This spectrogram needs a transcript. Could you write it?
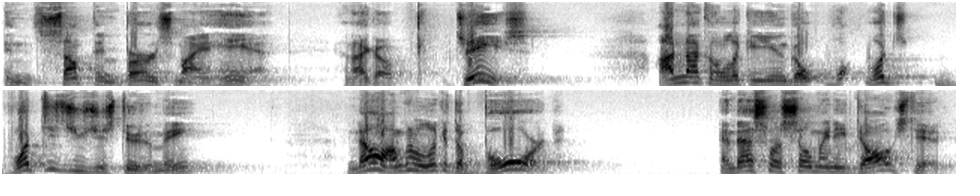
and something burns my hand, and I go, geez, I'm not going to look at you and go, what, what, what did you just do to me? No, I'm going to look at the board. And that's what so many dogs did.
